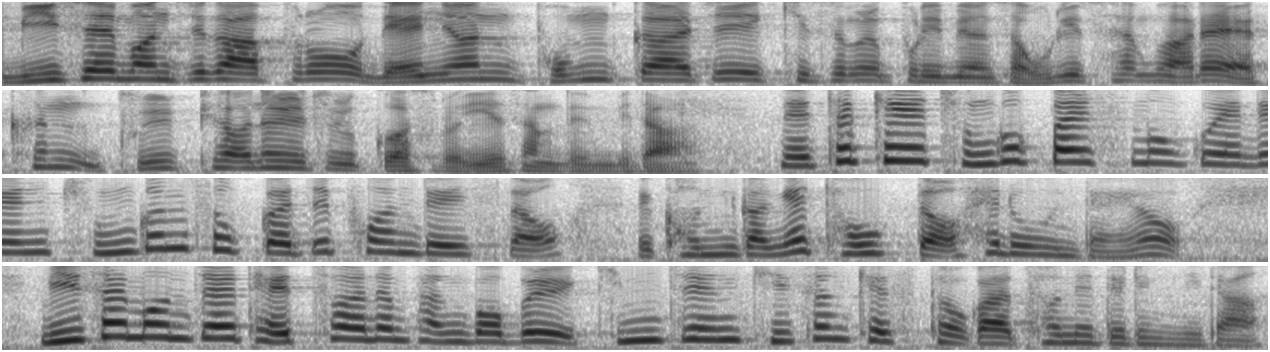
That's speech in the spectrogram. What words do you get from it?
미세먼지가 앞으로 내년 봄까지 기승을 부리면서 우리 생활에 큰 불편을 줄 것으로 예상됩니다. 네, 특히 중국발 스모그에는 중금속까지 포함돼 있어 건강에 더욱더 해로운데요. 미세먼지에 대처하는 방법을 김진 기상캐스터가 전해드립니다.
